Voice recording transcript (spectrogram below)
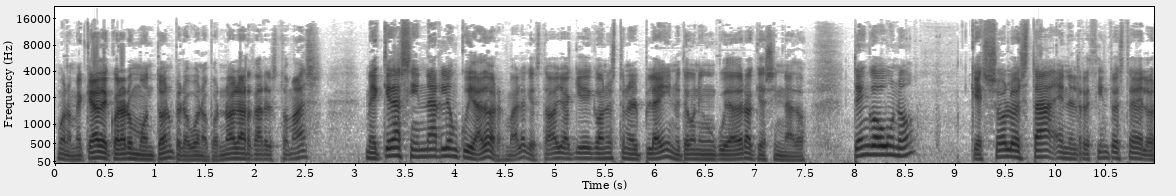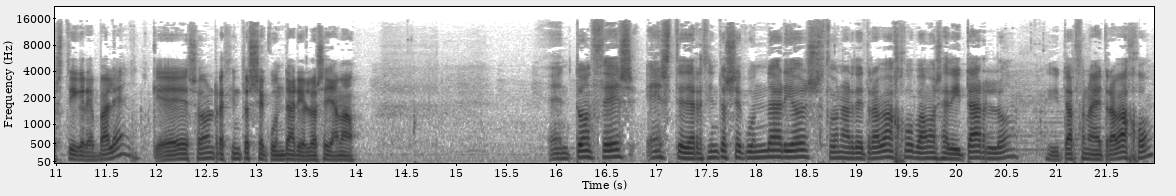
bueno, me queda decorar un montón, pero bueno, por no alargar esto más, me queda asignarle un cuidador, ¿vale? Que estaba yo aquí con esto en el play y no tengo ningún cuidador aquí asignado. Tengo uno que solo está en el recinto este de los tigres, ¿vale? Que son recintos secundarios, los he llamado. Entonces, este de recintos secundarios, zonas de trabajo, vamos a editarlo. Editar zona de trabajo.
